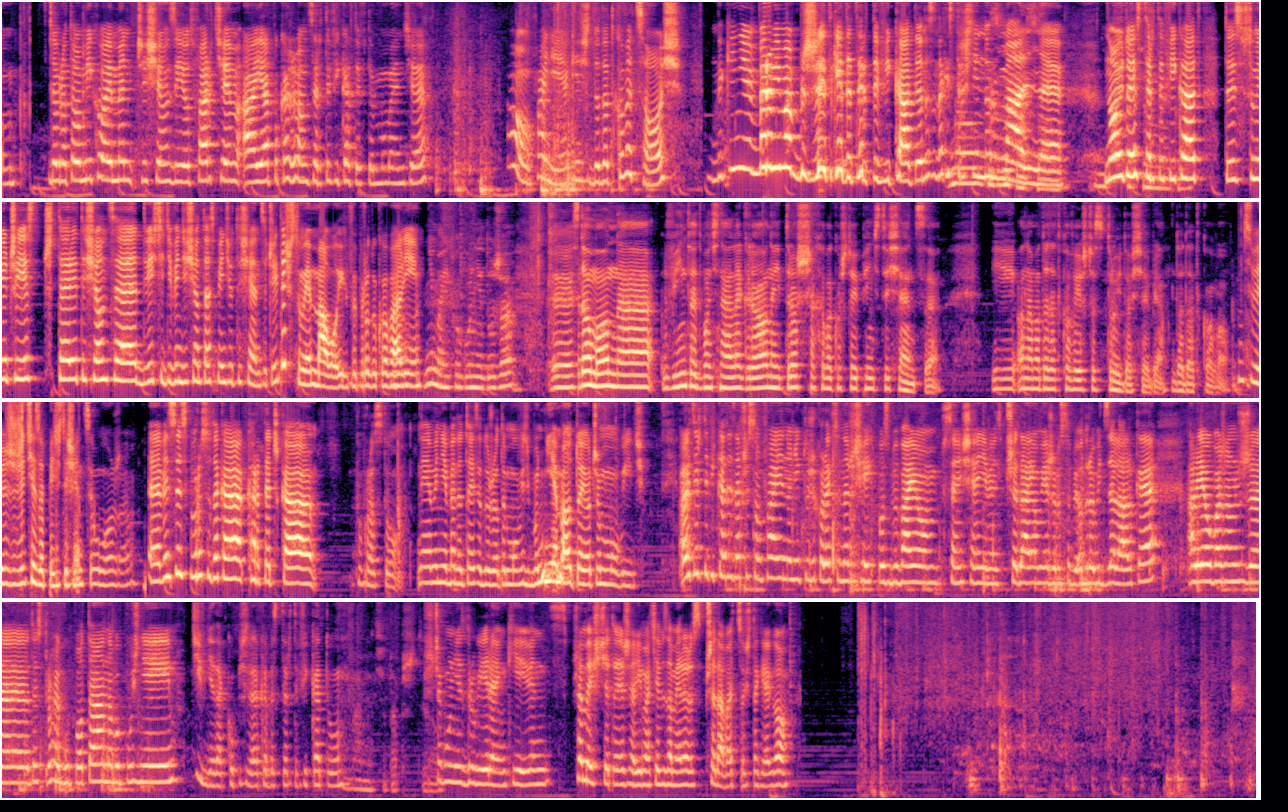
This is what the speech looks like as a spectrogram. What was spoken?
Dobra, to Mikołaj męczy się z jej otwarciem, a ja pokażę wam certyfikaty w tym momencie. O, fajnie, jakieś dodatkowe coś. Takie, nie wiem, Barbie ma brzydkie te certyfikaty, one są takie No, strasznie normalne. No i to jest certyfikat, to jest w sumie, czy jest 4290 z 5000, czyli też w sumie mało ich wyprodukowali. Nie ma ich ogólnie dużo. Yy, Z domu na Vinted bądź na Allegro najdroższa chyba kosztuje 5000. I ona ma dodatkowy jeszcze strój do siebie, dodatkowo. sobie życie za 5000 ułożę. E, więc to jest po prostu taka karteczka, po prostu. Ja nie będę tutaj za dużo o tym mówić, bo nie ma tutaj o czym mówić. Ale certyfikaty zawsze są fajne, no niektórzy kolekcjonerzy się ich pozbywają, w sensie, nie wiem, sprzedają je, żeby sobie odrobić za lalkę, ale ja uważam, że to jest trochę głupota, no bo później dziwnie tak kupić lalkę bez certyfikatu. Mamy cię pszczół. Szczególnie z drugiej ręki, więc przemyślcie to, jeżeli macie w zamiarze sprzedawać coś takiego.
